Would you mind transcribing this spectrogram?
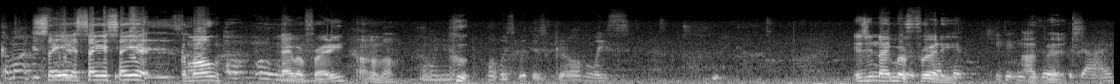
Come on, Say it, say it, say it! Come on! Name of Freddy? I don't know. Oh no. What was with his girl voice? Is his name Freddy? He didn't I deserve bet. to die.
